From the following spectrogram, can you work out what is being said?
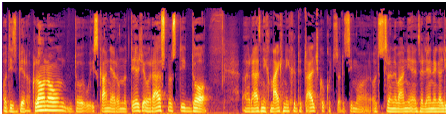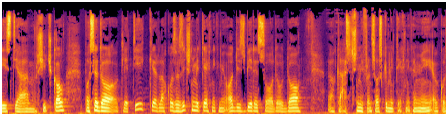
od izbira klonov do iskanja ravnotežja rastnosti, do eh, raznih majhnih detaljčkov, kot so recimo odstranjevanje zelenega listja, vršičkov, pa vse do kleti, kjer lahko z različnimi tehnikami, od izbire sodov do klasičnimi francoskimi tehnikami, eh, kot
